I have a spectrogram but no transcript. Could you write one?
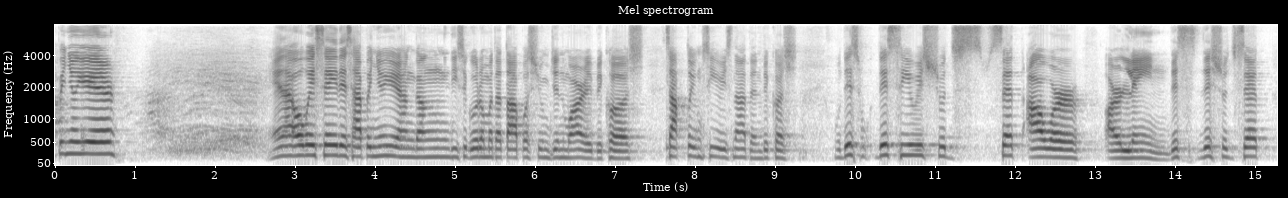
Happy New Year! And I always say this, Happy New Year, hanggang hindi siguro matatapos yung January because sakto yung series natin because this this series should set our our lane. This this should set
